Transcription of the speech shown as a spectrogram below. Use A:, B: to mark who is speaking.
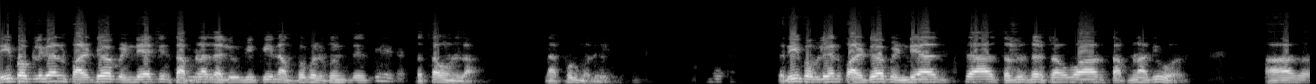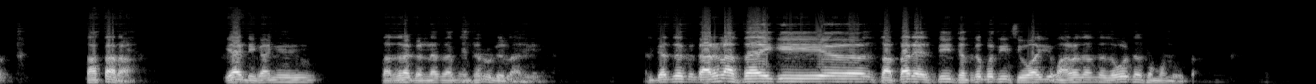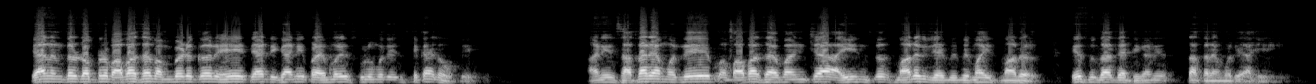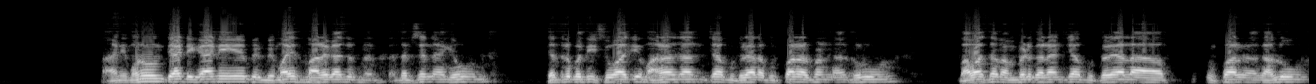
A: Republican party of इंडियाची स्थापना झाली होती तीन ऑक्टोबर एकोणीसशे सत्तावन्नला नागपूरमध्ये. रिपब्लिकन पार्टी ऑफ इंडियाचा सदुसष्टावा स्थापना दिवस हा सातारा या ठिकाणी साजरा करण्याचा आम्ही ठरवलेला आहे. आणि त्याचं कारण असं आहे की साताऱ्याची साताऱ्याशी छत्रपती शिवाजी महाराजांचा जवळचा संबंध होता. त्यानंतर डॉक्टर बाबासाहेब आंबेडकर हे त्या ठिकाणी प्रायमरी स्कूलमध्ये शिकायला होते. आणि साताऱ्यामध्ये बाबासाहेबांच्या आईंचं स्मारक जे आहे भीमाई स्मारक ते सुद्धा त्या ठिकाणी साताऱ्यामध्ये आहे. आणि म्हणून त्या ठिकाणी भीमाई स्मारकाचं दर्शन घेऊन छत्रपती शिवाजी महाराजांच्या पुतळ्याला पुष्पहार अर्पण करून बाबासाहेब आंबेडकरांच्या पुतळ्याला पुष्पहार घालून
